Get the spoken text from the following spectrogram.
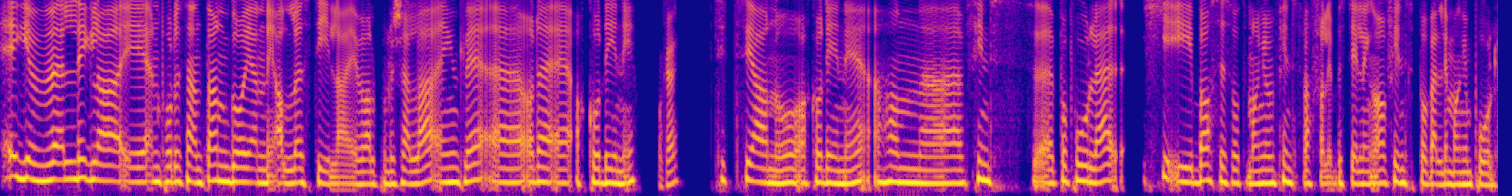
Jeg er veldig glad i en produsent. Han går igjen i alle stiler i Valpolicella, egentlig, eh, og det er Accordini. Okay. Tiziano Accordini. Han uh, fins på polet. Ikke i basissortimentet, men fins i hvert fall i bestilling, og fins på veldig mange pol.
